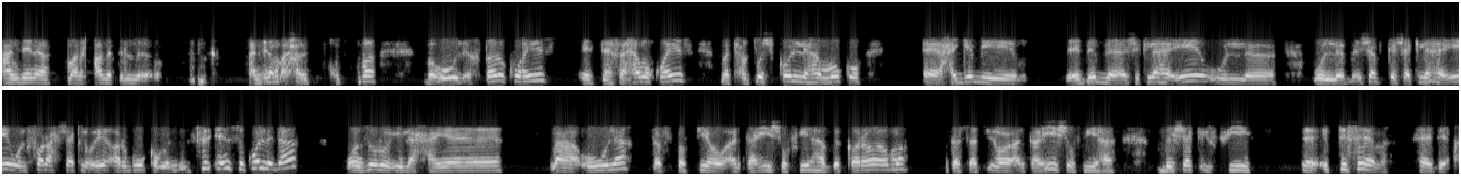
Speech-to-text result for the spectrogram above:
عندنا مرحلة ال... عندنا مرحلة الخطوبة بقول اختاروا كويس تفهموا كويس ما تحطوش كل همكم هيجيب لي دبله شكلها إيه وال... والشبكة شكلها إيه والفرح شكله إيه أرجوكم انسوا كل ده وانظروا إلى حياة معقولة تستطيعوا أن تعيشوا فيها بكرامة وتستطيعوا أن تعيشوا فيها بشكل فيه ابتسامة هادئة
